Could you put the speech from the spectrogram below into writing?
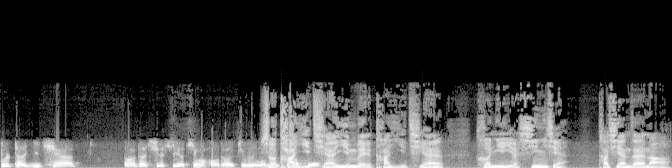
不是他以前，呃，他学习也挺好的，就是我们是他以前，因为他以前和你也新鲜，他现在呢，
